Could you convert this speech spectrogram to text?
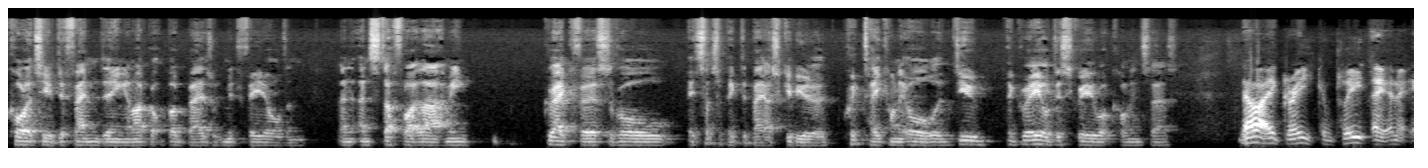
quality of defending. And I've got bugbears with midfield and, and, and stuff like that. I mean, Greg, first of all, it's such a big debate. I should give you a quick take on it all. Do you agree or disagree with what Colin says? No, I agree completely, and it,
